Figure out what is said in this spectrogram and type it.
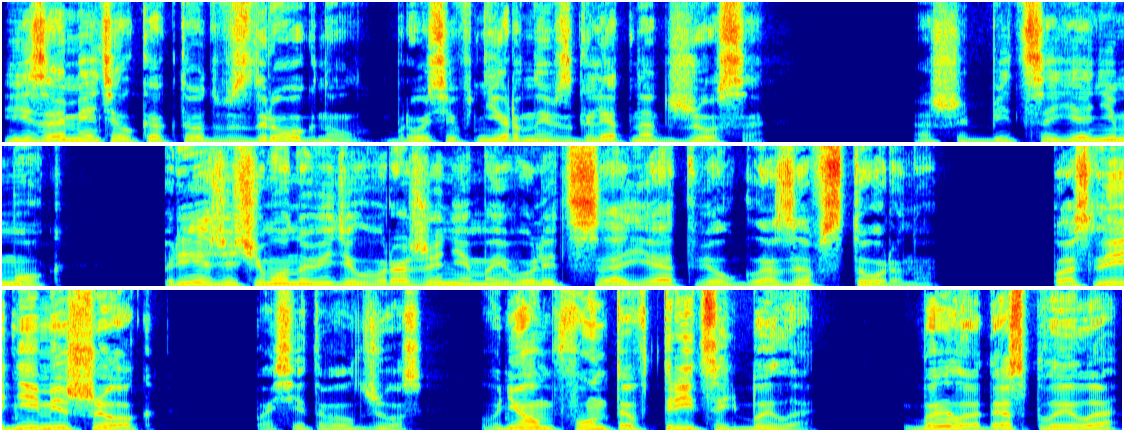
и заметил, как тот вздрогнул, бросив нервный взгляд на Джоса. Ошибиться я не мог. Прежде чем он увидел выражение моего лица, я отвел глаза в сторону. «Последний мешок!» — посетовал Джос. «В нем фунтов тридцать было». «Было, да сплыло.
